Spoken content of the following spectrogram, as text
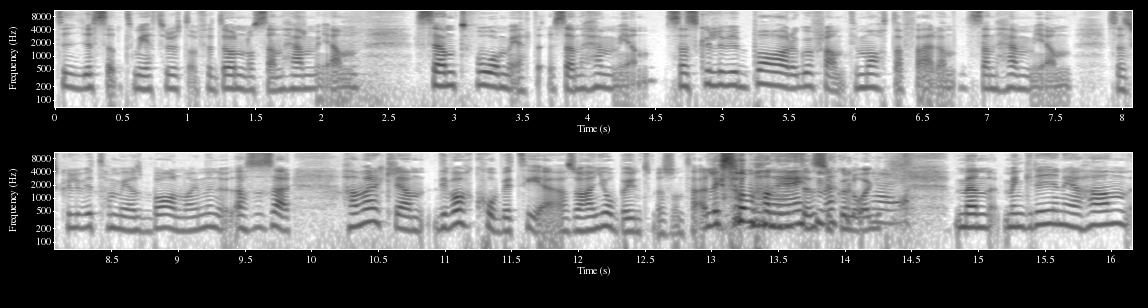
10 centimeter utanför dörren och sen hem igen. Sen två meter, sen hem igen. Sen skulle vi bara gå fram till mataffären, sen hem igen. Sen skulle vi ta med oss barnvagnen ut. Alltså så här, han verkligen, det var KBT, alltså han jobbar ju inte med sånt här liksom, han är Nej, inte en psykolog. Men, men grejen är, han,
